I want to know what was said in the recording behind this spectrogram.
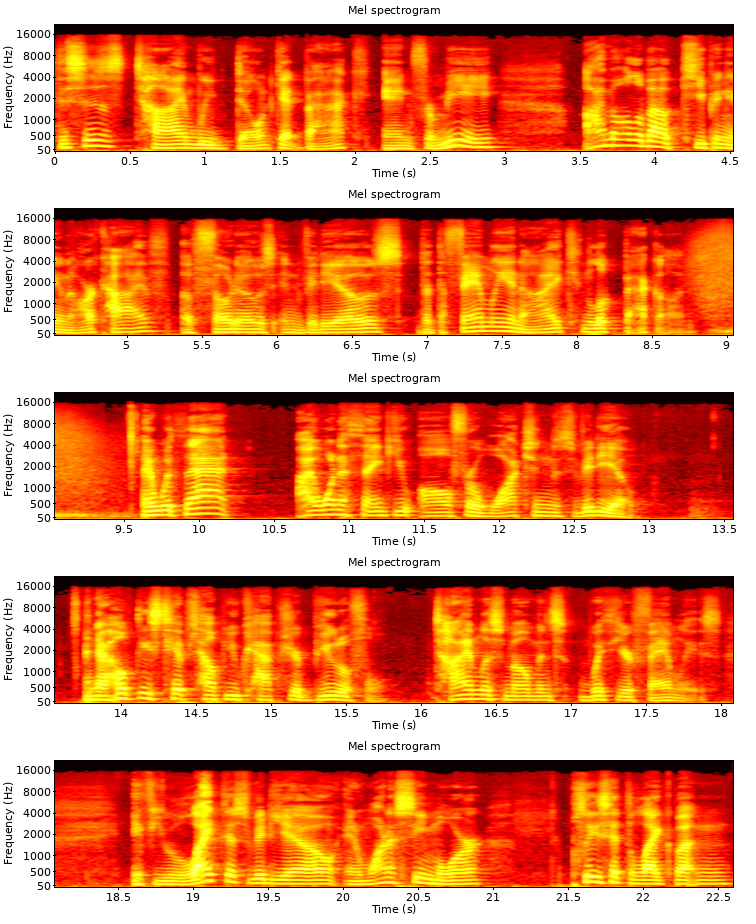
This is time we don't get back. And for me, I'm all about keeping an archive of photos and videos that the family and I can look back on. And with that, I want to thank you all for watching this video. And I hope these tips help you capture beautiful, timeless moments with your families. If you like this video and want to see more, please hit the like button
